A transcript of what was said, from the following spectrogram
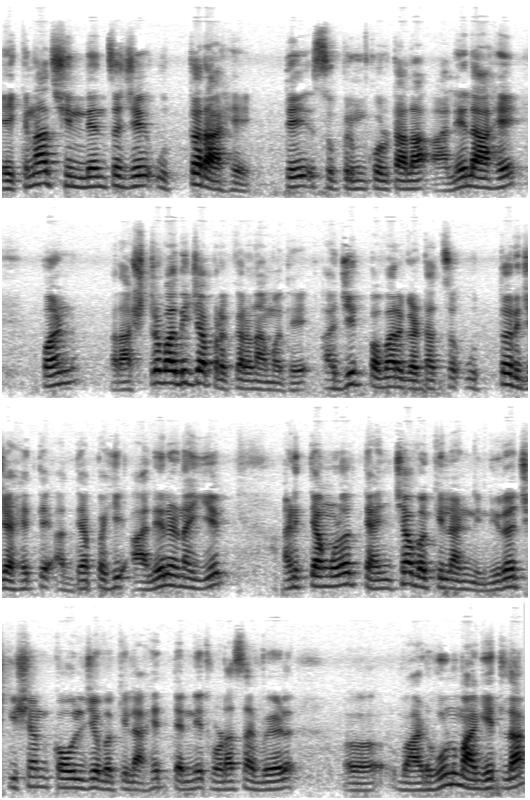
एकनाथ शिंदेंचं जे उत्तर आहे ते सुप्रीम कोर्टाला आलेलं आहे. पण राष्ट्रवादीच्या प्रकरणामध्ये अजित पवार गटाचं उत्तर जे आहे ते अद्यापही आलेलं नाही आहे आणि त्यामुळं त्यांच्या वकिलांनी नीरज किशन कौल जे वकील आहेत त्यांनी थोडासा वेळ वाढवून मागितला.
